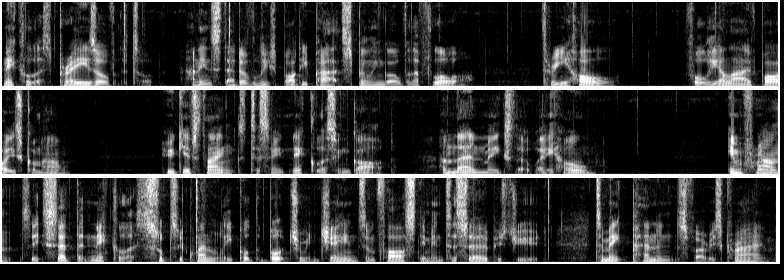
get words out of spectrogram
Nicholas prays over the tub, and instead of loose body parts spilling over the floor, three whole, fully alive boys come out, who gives thanks to St. Nicholas and God and then makes their way home. In France, it's said that Nicholas subsequently put the butcher in chains and forced him into servitude to make penance for his crime,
